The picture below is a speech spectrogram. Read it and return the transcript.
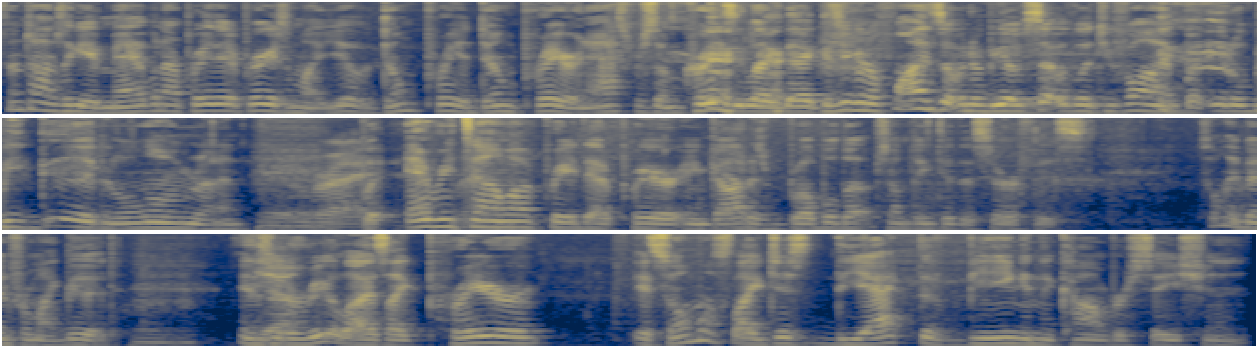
Sometimes I get mad when I pray that prayer because I'm like, yo, don't pray a dumb prayer and ask for something crazy like that because you're going to find something to be upset with what you find, but it'll be good in the long run. right. But every time I've prayed that prayer and God has bubbled up something to the surface, it's only been for my good. Mm-hmm. And so to realize like prayer, it's almost like just the act of being in the conversation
